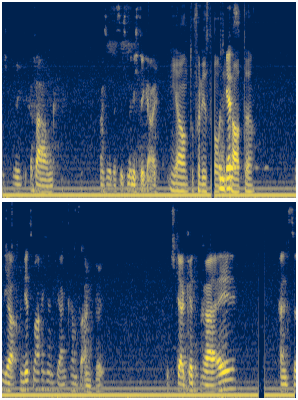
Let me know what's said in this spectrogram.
ich kriege Erfahrung. Also das ist mir nicht egal. Ja, und du verlierst auch Und die jetzt- Karte. Ja, und jetzt mache ich einen Fernkampfangriff. Mit Stärke 3. 1, 2,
